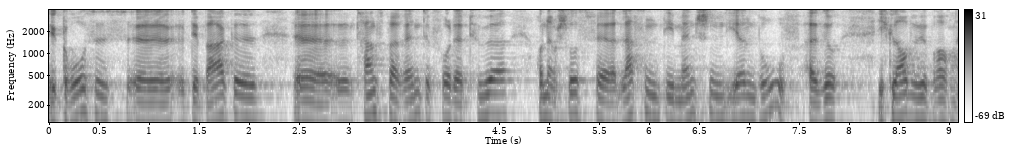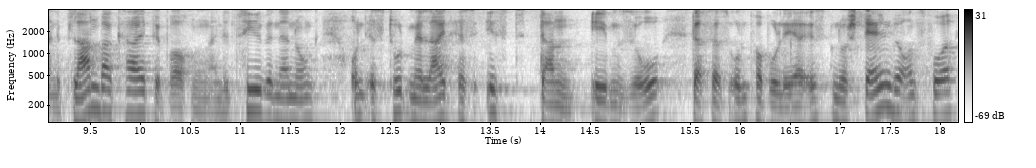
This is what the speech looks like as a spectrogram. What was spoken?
Großes äh, Debakel, äh, Transparente vor der Tür und am Schluss verlassen die Menschen ihren Beruf. Also ich glaube, wir brauchen eine Planbarkeit, wir brauchen eine Zielbenennung und es tut mir leid, es ist dann eben so, dass das unpopulär ist. Nur stellen wir uns vor,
